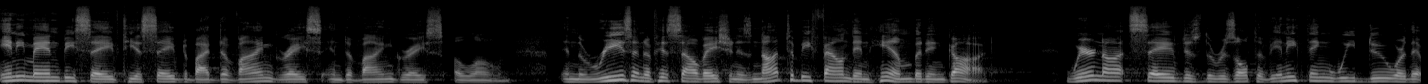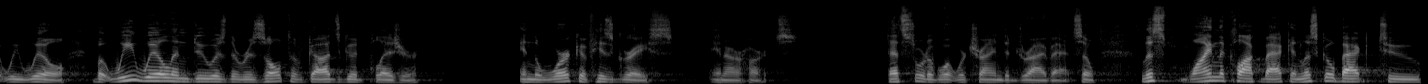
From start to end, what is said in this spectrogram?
any man be saved, he is saved by divine grace and divine grace alone. And the reason of his salvation is not to be found in him, but in God. We're not saved as the result of anything we do or that we will, but we will and do as the result of God's good pleasure and the work of His grace in our hearts. That's sort of what we're trying to drive at. So let's wind the clock back and let's go back to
